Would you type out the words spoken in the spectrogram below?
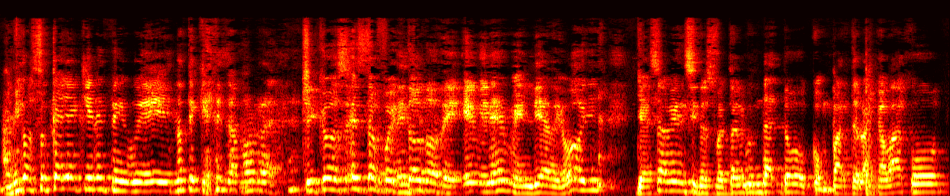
Amigo Zuka, ya quiérete, güey, no te quieres a morra. Chicos, esto fue todo de Eminem el día de hoy. Ya saben, si nos faltó algún dato, compártelo acá abajo.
